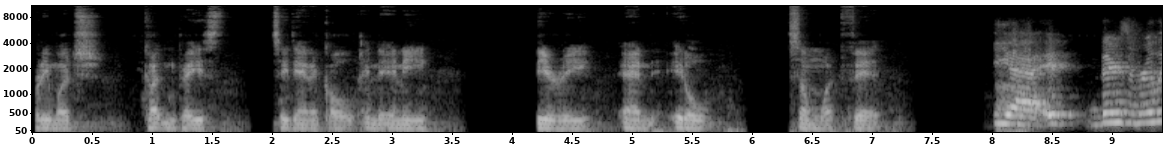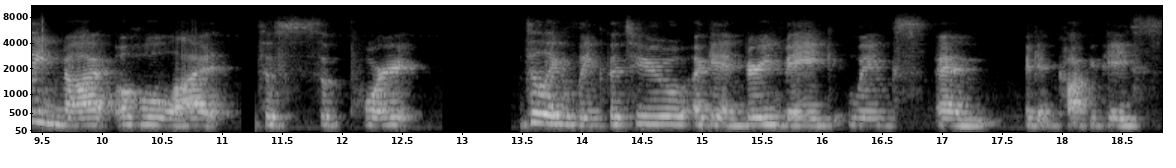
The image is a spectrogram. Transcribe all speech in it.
pretty much cut and paste satanic cult into any theory, and it'll somewhat fit. Yeah, it there's really not a whole lot to support to like link the two. Again, very vague links and again copy paste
